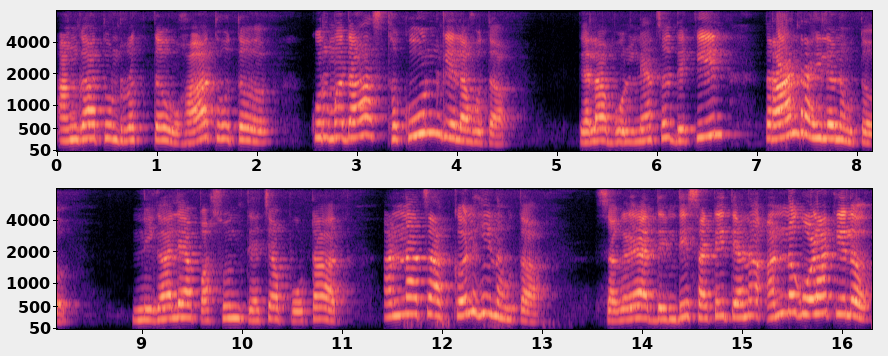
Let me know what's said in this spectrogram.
अंगातून रक्त वाहत होतं. कुर्मदास थकून गेला होता. त्याला बोलण्याचं देखील त्राण राहिलं नव्हतं. निघाल्यापासून त्याच्या पोटात अन्नाचा कणही नव्हता. सगळ्या दिंडीसाठी त्यानं अन्न गोळा केलं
